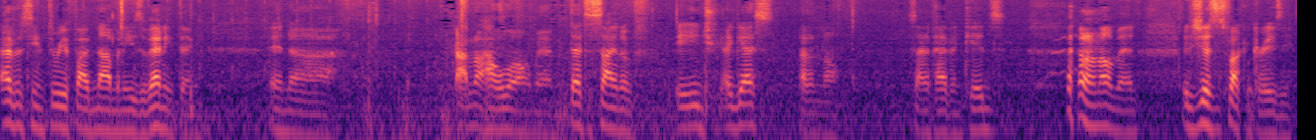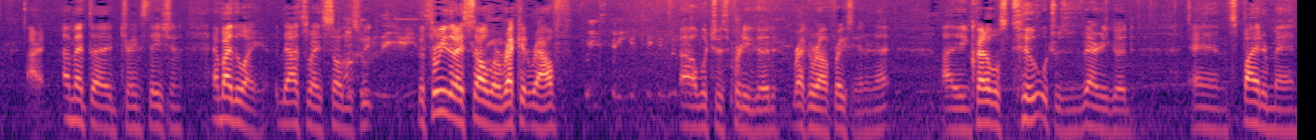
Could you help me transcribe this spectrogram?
I haven't seen three or five nominees of anything, and uh, I don't know how long, man. That's a sign of age, I guess. I don't know. Sign of having kids. I don't know, man. It's just fucking crazy. Right, I'm at the train station, and by the way, that's what I saw this week. The three that I saw were Wreck It Ralph, uh, which was pretty good. Wreck It Ralph breaks the internet. Uh, the Incredibles 2, which was very good, and Spider Man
